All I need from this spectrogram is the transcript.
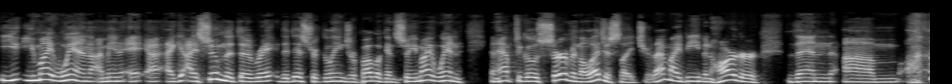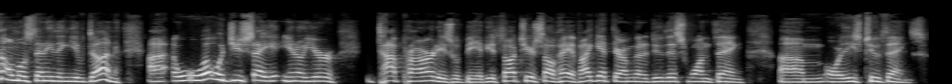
you, you might win. I mean, I, I, I assume that the the district leans Republican, so you might win and have to go serve in the legislature. That might be even harder than um, almost anything you've done. Uh, what would you say? You know, your top priorities would be if you thought to yourself, "Hey, if I get there, I'm going to do this one thing um, or these two things."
